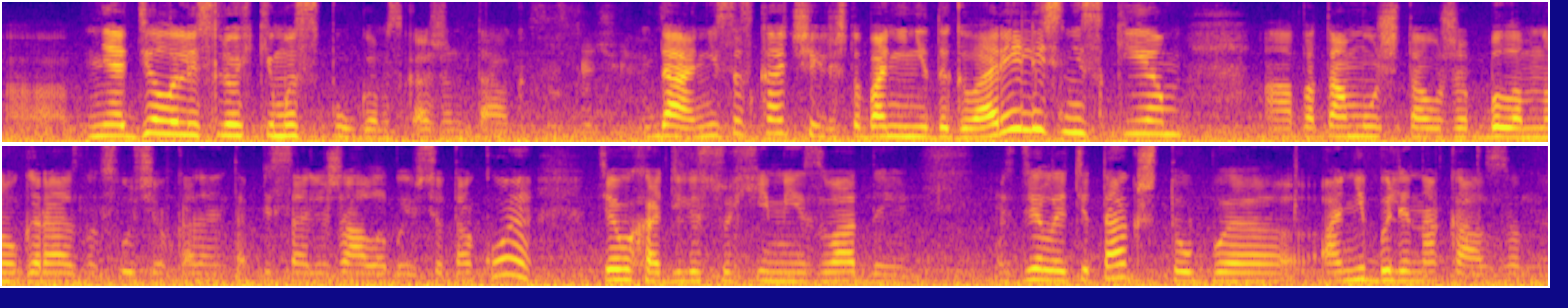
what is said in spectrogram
э, не отделались легким испугом, скажем так. Соскочили. Да, не соскочили, чтобы они не договорились ни с кем, а, потому что уже было много разных случаев, когда они там писали жалобы и все такое, те выходили сухими из воды. Сделайте так, чтобы они были наказаны.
